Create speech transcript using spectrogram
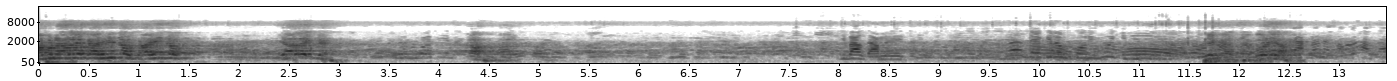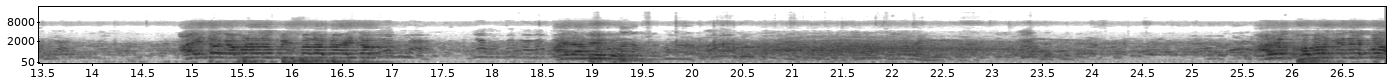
আপনারা काही जाऊ काही जाऊ या लाईक দিবাও দামে ঠিক আছে বড়িয়া ঠিক আছে বঢ়িয়া আই যাও। আপোনালোক পিছফালৰ পৰা আহি যাওক আই লাভ ইউ টু আৰু খবৰ কেনেকুৱা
